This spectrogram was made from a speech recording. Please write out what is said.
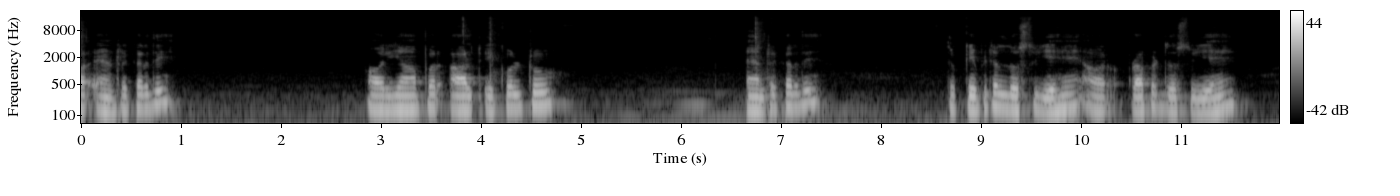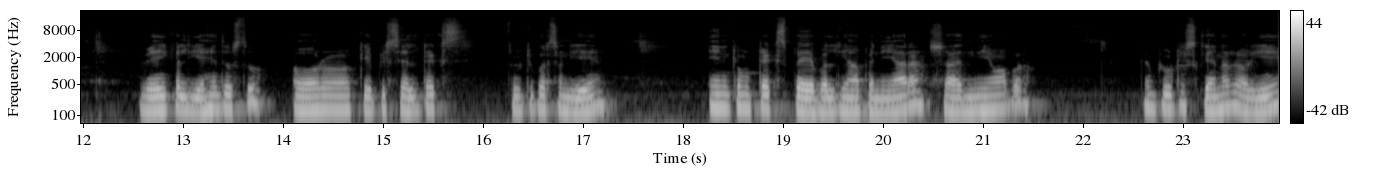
और एंटर कर दे। और यहाँ पर आल्ट इक्वल टू एंटर कर दे। तो कैपिटल दोस्तों ये हैं और प्रॉफिट दोस्तों ये हैं। वेहिकल ये हैं दोस्तों और K P sale tax fifty percent ये है। इनकम टैक्स पेएबल यहाँ पे नहीं आ रहा, शायद नहीं है वहाँ पर। कंप्यूटर स्कैनर और ये।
